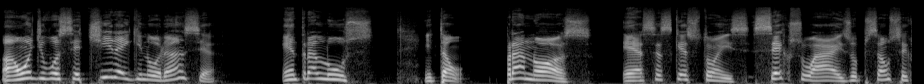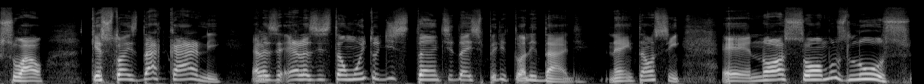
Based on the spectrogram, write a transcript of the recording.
aonde você tira a ignorância, entra a luz. Então, para nós, essas questões sexuais, opção sexual, questões da carne, elas, elas estão muito distantes da espiritualidade. Né? Então, assim, é, nós somos luz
